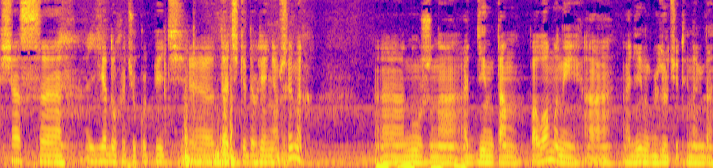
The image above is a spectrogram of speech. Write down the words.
Сейчас э, еду, хочу купить э, датчики давления в шинах. Э, нужно один там поломанный, а один глючит иногда.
